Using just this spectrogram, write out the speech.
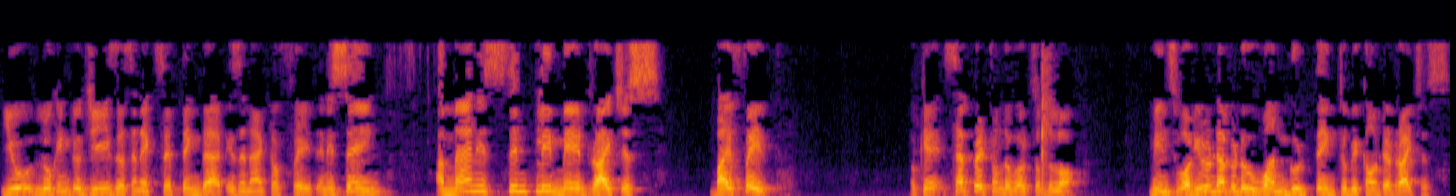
you looking to Jesus and accepting that is an act of faith. And he's saying, a man is simply made righteous by faith. Okay? Separate from the works of the law. Means what? You don't have to do one good thing to be counted righteous.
